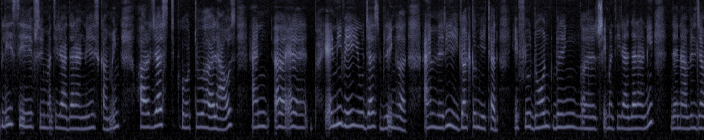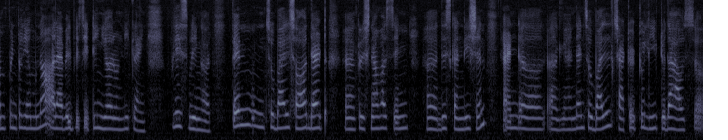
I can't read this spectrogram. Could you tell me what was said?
please see if Srimati Radharani is coming or just go to her house and uh, uh, anyway you just bring her. I am very eager to meet her. If you don't bring uh, Srimati Radharani then I will jump into Yamuna or I will be sitting here only crying. Please bring her. Then Subal saw that uh, Krishna was in this condition. And, uh, and then Subal started to leave to the house uh,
